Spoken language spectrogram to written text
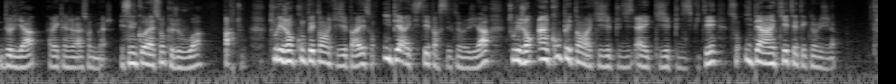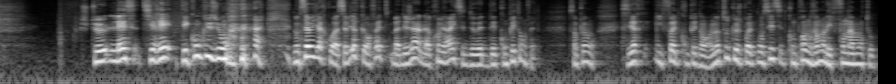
de l'IA avec la génération d'images. Et c'est une corrélation que je vois partout. Tous les gens compétents à qui j'ai parlé sont hyper excités par cette technologie-là. Tous les gens incompétents à qui pu, avec qui j'ai pu discuter sont hyper inquiets de ces technologies-là te laisse tirer tes conclusions. Donc ça veut dire quoi? Ça veut dire qu'en fait, bah déjà, la première règle, c'est d'être compétent, en fait. Tout simplement. C'est-à-dire qu'il faut être compétent. Un autre truc que je pourrais te conseiller, c'est de comprendre vraiment les fondamentaux.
